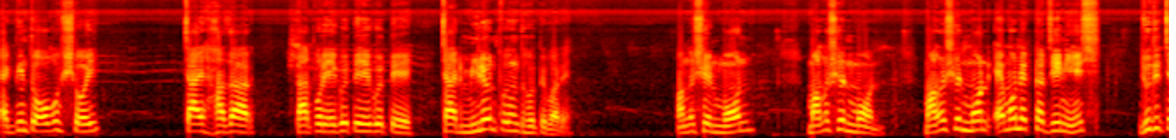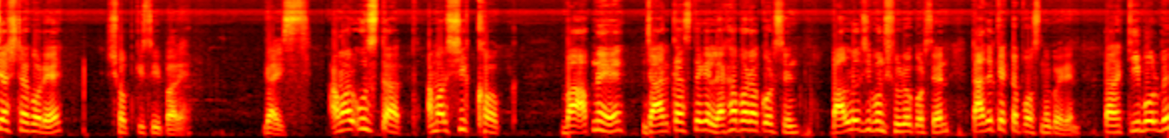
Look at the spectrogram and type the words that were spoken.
একদিন তো অবশ্যই চার হাজার, তারপরে এগোতে এগোতে চার মিলিয়ন পর্যন্ত হতে পারে। মানুষের মন মানুষের মন মানুষের মন এমন একটা জিনিস, যদি চেষ্টা করে সব কিছুই পারে। গাইস আমার উস্তাদ, আমার শিক্ষক, বা আপনি যার কাছ থেকে লেখাপড়া করছেন বাল্য জীবন শুরু করছেন, তাদেরকে একটা প্রশ্ন করেন। তারা কি বলবে?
